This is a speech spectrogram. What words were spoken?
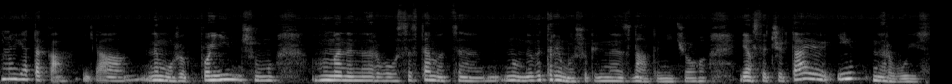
Ну, я така, я не можу по-іншому. У мене нервова система це ну, не витримує, щоб не знати нічого. Я все читаю і нервуюсь.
